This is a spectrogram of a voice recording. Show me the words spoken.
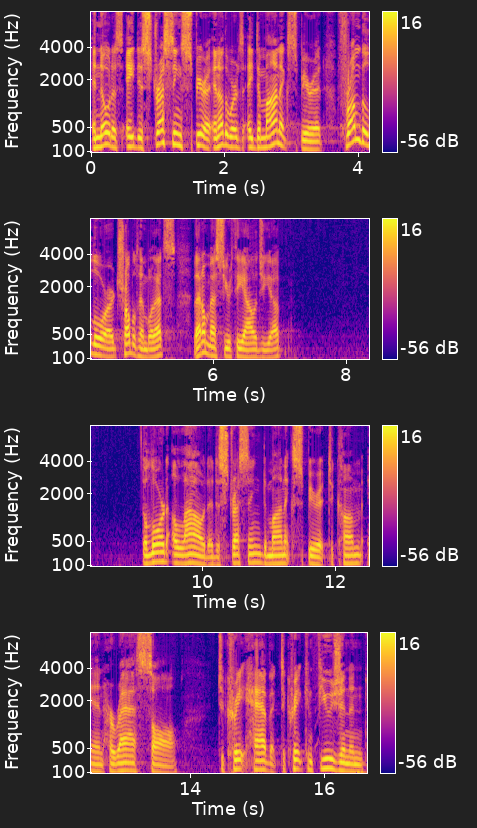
and notice a distressing spirit, in other words, a demonic spirit from the Lord troubled him. Well, that's that'll mess your theology up. The Lord allowed a distressing demonic spirit to come and harass Saul, to create havoc, to create confusion and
